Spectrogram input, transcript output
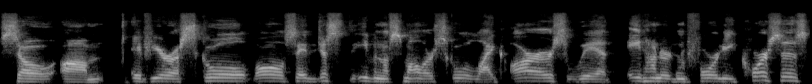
So um, if you're a school, well, say just even a smaller school like ours with 840 courses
